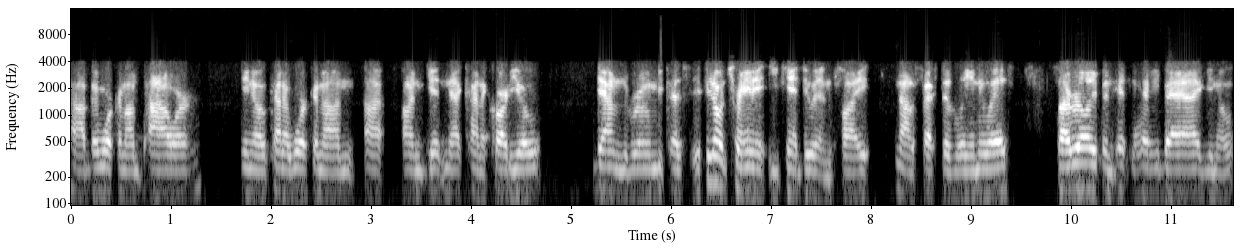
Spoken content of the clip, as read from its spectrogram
I've been working on power. You know, kind of working on uh, on getting that kind of cardio down in the room because if you don't train it, you can't do it in fight, not effectively, anyways. So I really been hitting the heavy bag. You know,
